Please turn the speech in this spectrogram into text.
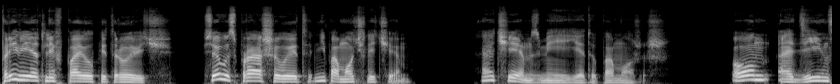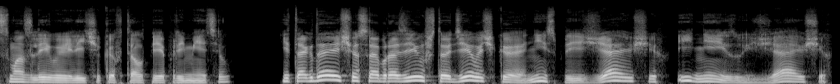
«Приветлив, Павел Петрович. Все вы спрашивает, не помочь ли чем?» «А чем змеиеду поможешь?» Он один смазливый личико в толпе приметил, и тогда еще сообразил, что девочка не из приезжающих и не из уезжающих,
